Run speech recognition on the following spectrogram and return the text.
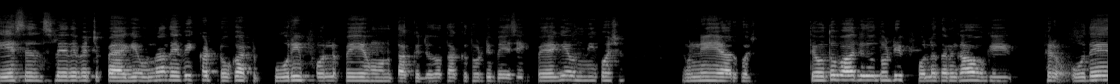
ਇਸ ਸਿਲਸਿਲੇ ਦੇ ਵਿੱਚ ਪੈ ਗਏ, ਉਹਨਾਂ ਦੇ ਵੀ ਘੱਟੋ ਘੱਟ ਪੂਰੀ ਫੁੱਲ ਪੇ ਹੋਣ ਤੱਕ, ਜਦੋਂ ਤੱਕ ਤੁਹਾਡੀ ਬੇਸਿਕ ਪੇ ਹੈਗੀ 19 ਕੁਛ 19000 ਕੁਛ। ਤੇ ਉਸ ਤੋਂ ਬਾਅਦ ਜਦੋਂ ਤੁਹਾਡੀ ਫੁੱਲ ਤਨਖਾਹ ਹੋ ਗਈ ਫਿਰ ਉਹਦੇ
